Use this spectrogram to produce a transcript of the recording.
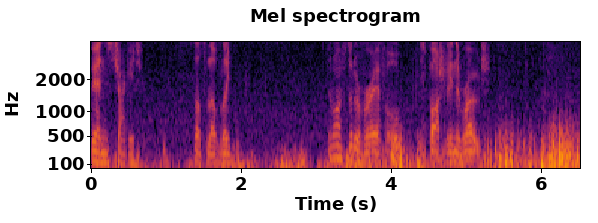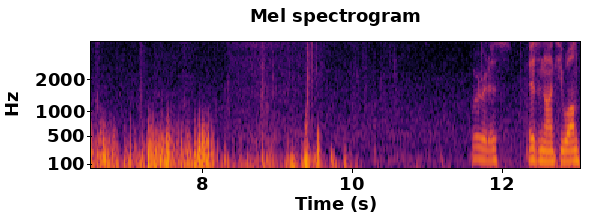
The end's jagged. So that's lovely. Don't know I'm stood over here for. It's partially in the road. Where it is. Here's a 91.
